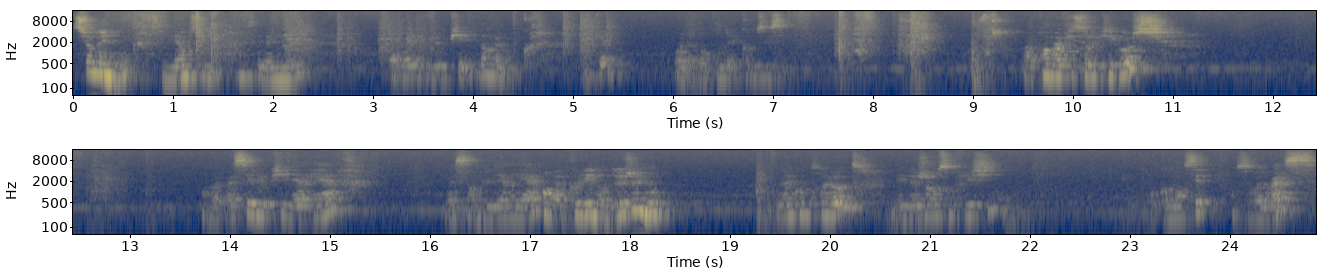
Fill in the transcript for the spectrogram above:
si on a c'est bien aussi, c'est même mieux. On met le pied dans la boucle. Ok? Voilà, donc on est comme ceci. On va prendre appui sur le pied gauche. On va passer le pied derrière la sangle derrière. On va coller nos deux genoux l'un contre l'autre. Les deux jambes sont fléchies. Pour commencer, on se redresse.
